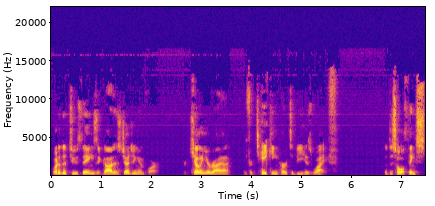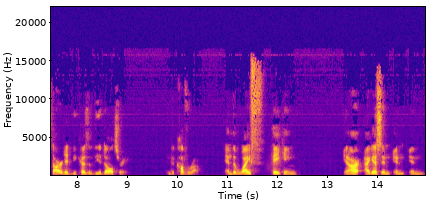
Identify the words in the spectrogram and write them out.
What are the two things that God is judging him for? For killing Uriah and for taking her to be his wife. But this whole thing started because of the adultery and the cover up and the wife taking in our I guess in in, in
